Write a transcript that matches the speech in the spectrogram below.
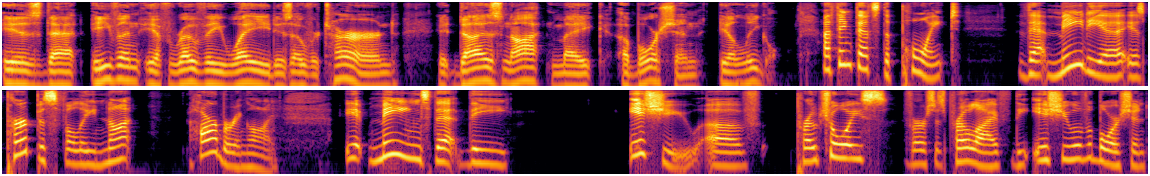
is that even if Roe v. Wade is overturned, it does not make abortion illegal. I think that's the point that media is purposefully not harboring on. It means that the issue of pro choice versus pro life, the issue of abortion,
